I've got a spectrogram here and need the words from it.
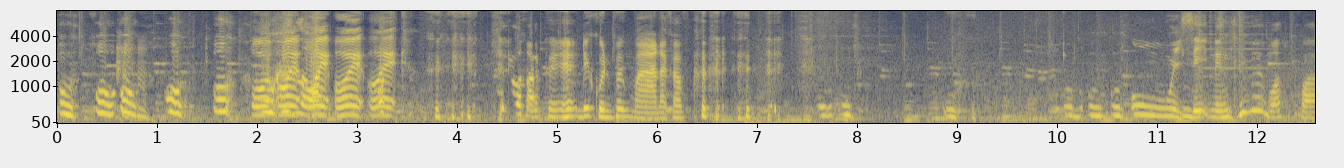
โอ้โอ้โอ้โอ้โอ้โอ้โอ้โอ้โอ้ นี่คุณเพิ่งมานะครับอู้อู้อู้อู้อีกสีหนึ่งมอสควา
